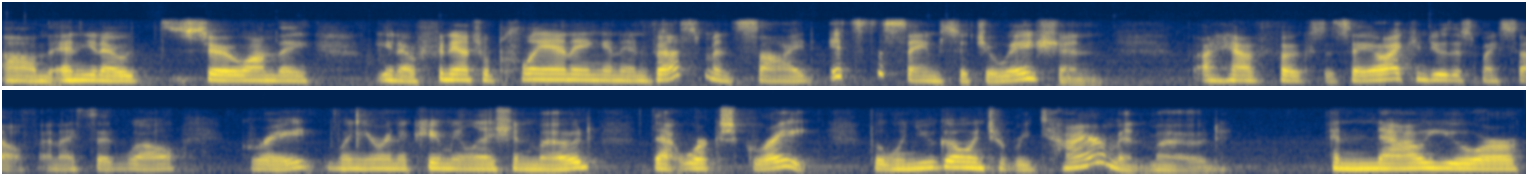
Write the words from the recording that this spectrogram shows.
Um, and you know, so on the you know financial planning and investment side, it's the same situation. I have folks that say, "Oh, I can do this myself," and I said, "Well, great. When you're in accumulation mode, that works great. But when you go into retirement mode and now you're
